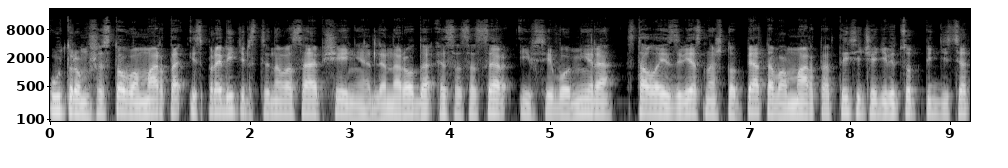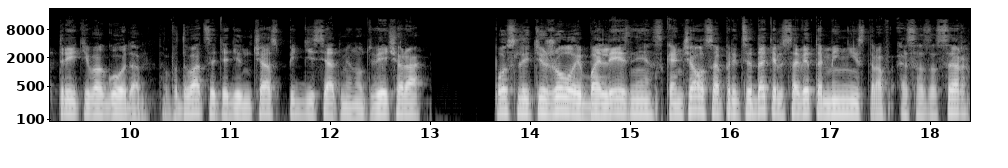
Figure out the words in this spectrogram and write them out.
Утром 6 марта из правительственного сообщения для народа СССР и всего мира стало известно, что 5 марта 1953 года в 21 час 50 минут вечера после тяжелой болезни скончался председатель Совета министров СССР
